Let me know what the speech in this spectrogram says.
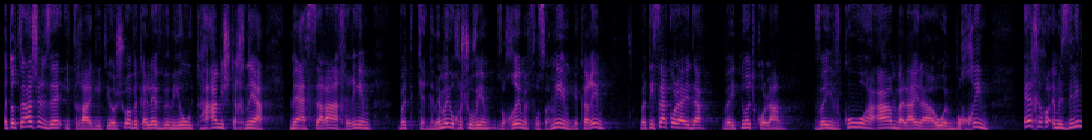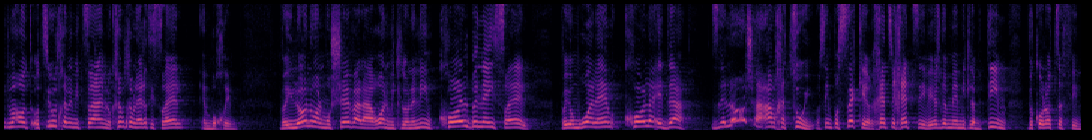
התוצאה של זה היא טרגית. יהושע וכלב במיעוט, העם משתכנע מהעשרה האחרים, ות... גם הם היו חשובים, זוכרים, מפורסמים, יקרים. ותישא כל העדה, ויתנו את קולם, ויבכו העם בלילה ההוא, הם בוכים. איך הם מזילים דמעות, הוציאו אתכם ממצרים, לוקחים אתכם לארץ ישראל, הם בוכים. וילונו על משה ועל אהרון, הם מתלוננים, כל בני ישראל, ויאמרו עליהם כל העדה. זה לא שהעם חצוי, עושים פה סקר, חצי-חצי, ויש גם מתלבטים וקולות צפים.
